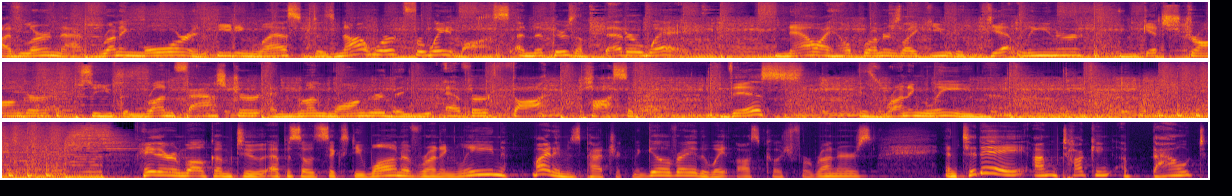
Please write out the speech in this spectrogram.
I've learned that running more and eating less does not work for weight loss, and that there's a better way. Now I help runners like you to get leaner and get stronger so you can run faster and run longer than you ever thought possible. This is Running Lean. Hey there, and welcome to episode 61 of Running Lean. My name is Patrick McGilvray, the weight loss coach for runners. And today I'm talking about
